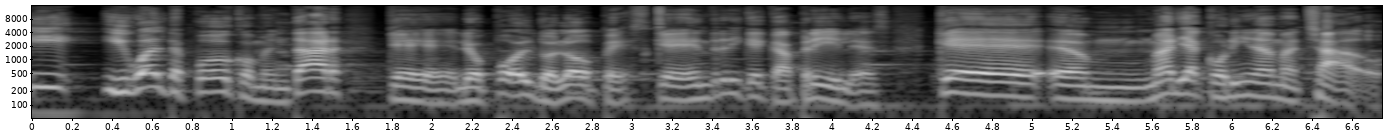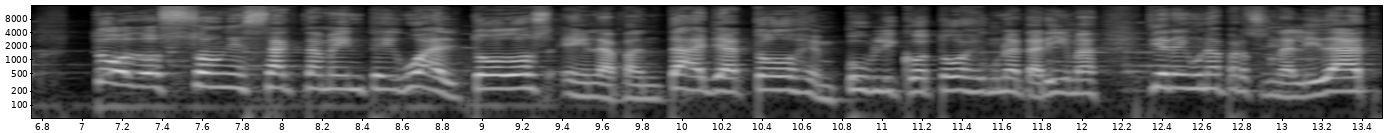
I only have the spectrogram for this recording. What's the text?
Y igual te puedo comentar que Leopoldo López, que Enrique Capriles, que em, María Corina Machado, todos son exactamente igual, todos en la pantalla, todos en público, todos en una tarima, tienen una personalidad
